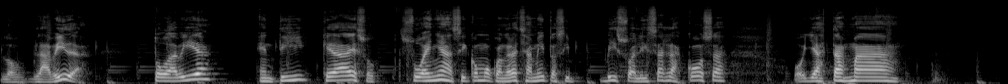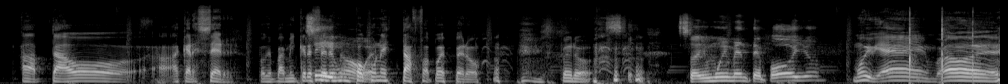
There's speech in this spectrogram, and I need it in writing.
lo- la vida. Todavía en ti queda eso. Sueñas así como cuando eras chamito, así visualizas las cosas o ya estás más adaptado a, a crecer. Porque para mí crecer Sí, es un no, poco bueno. una estafa, pues, pero, pero Soy muy mentepollo, muy bien, brother.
